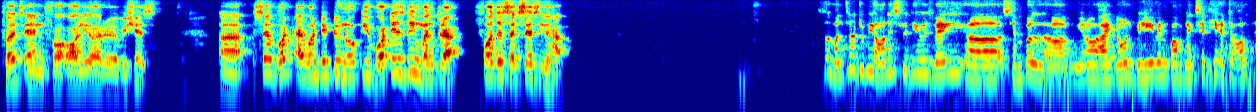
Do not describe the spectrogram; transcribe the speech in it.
efforts and for all your uh, wishes. Uh, sir, what I wanted to know, ki, what is the mantra for the success you have? So mantra, to be honest with you, is very uh, simple. Uh, you know, I don't believe in complexity at all.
